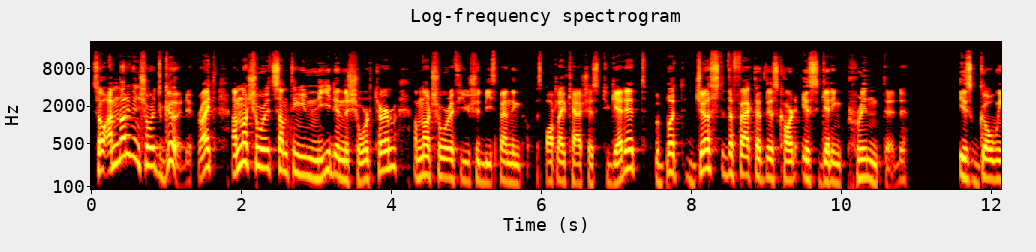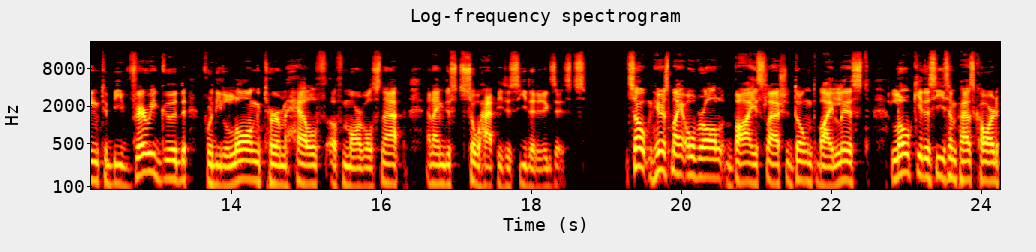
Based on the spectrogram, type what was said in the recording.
So I'm not even sure it's good, right? I'm not sure it's something you need in the short term. I'm not sure if you should be spending spotlight caches to get it, but just the fact that this card is getting printed is going to be very good for the long-term health of Marvel Snap, and I'm just so happy to see that it exists. So here's my overall buy slash don't buy list. Loki, the season pass card,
